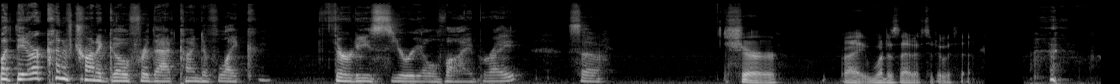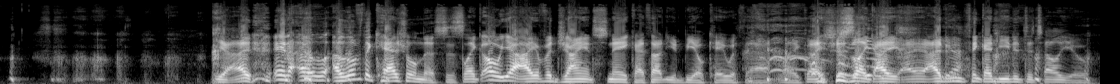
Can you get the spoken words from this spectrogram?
But they are kind of trying to go for that kind of like 30s serial vibe, right? So Sure. Right. What does that have to do with it? yeah, I, and I, I love the casualness. It's like, oh yeah, I have a giant snake. I thought you'd be okay with that. Like, I just like I I, I didn't Yeah. think I needed to tell you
